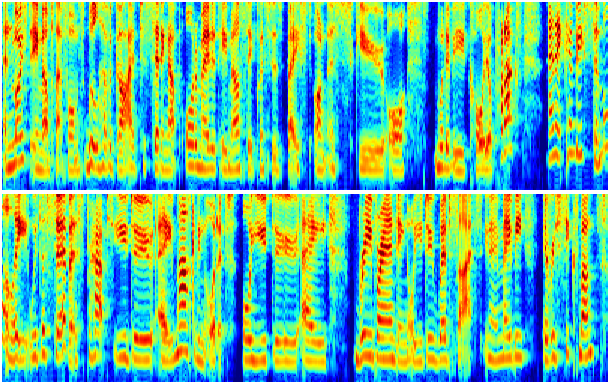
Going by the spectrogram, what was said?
And most email platforms will have a guide to setting up automated email sequences based on a SKU or whatever you call your products. And it can be similarly with a service. Perhaps you do a marketing audit or you do a rebranding or you do websites. You know, maybe every six months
